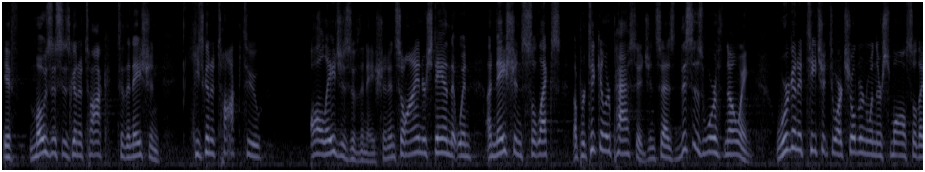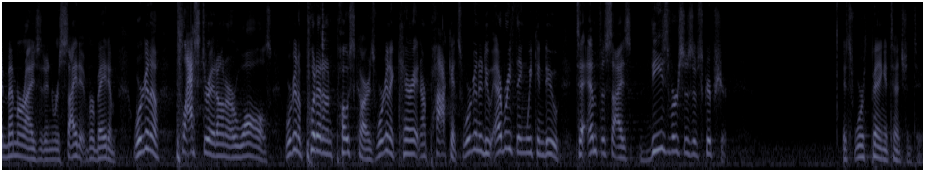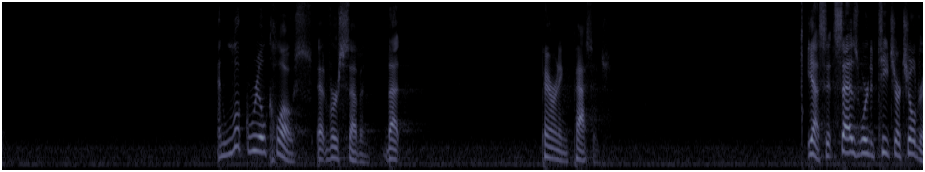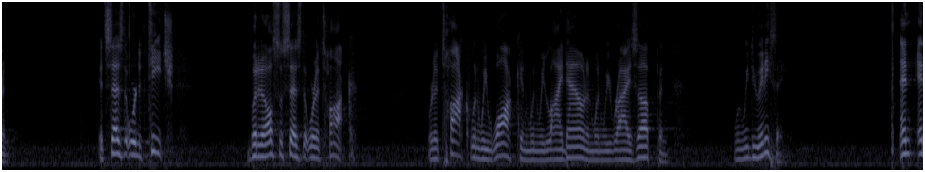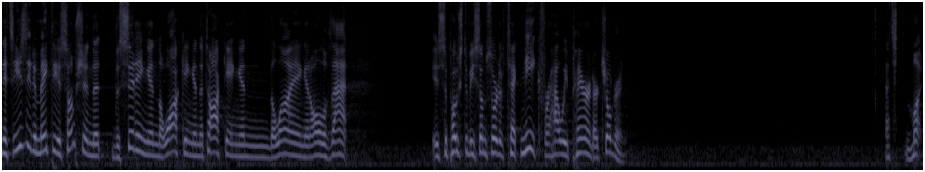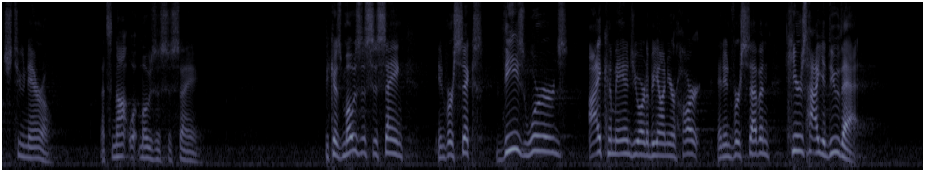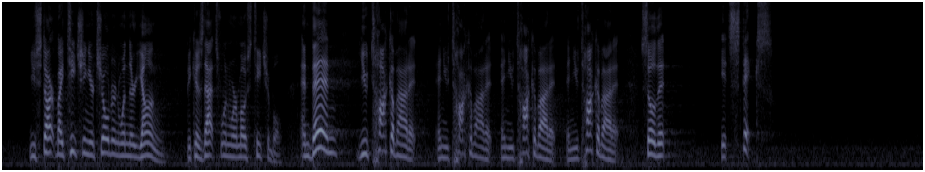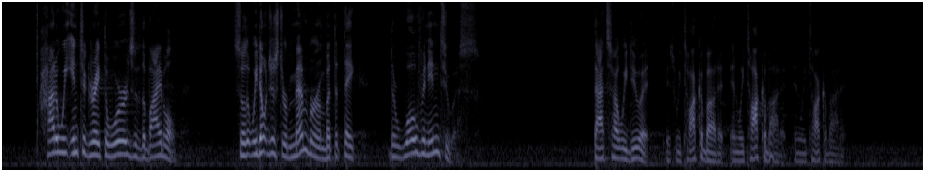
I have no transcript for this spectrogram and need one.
if Moses is going to talk to the nation, he's going to talk to all ages of the nation. And so I understand that when a nation selects a particular passage and says, This is worth knowing, We're going to teach it to our children when they're small so they memorize it and recite it verbatim. We're going to plaster it on our walls. We're going to put it on postcards. We're going to carry it in our pockets. We're going to do everything we can do to emphasize these verses of Scripture. It's worth paying attention to. And look real close at verse 7, that parenting passage. Yes, it says we're to teach our children. It says that we're to teach, but it also says that we're to talk. We're to talk when we walk and when we lie down and when we rise up and when we do anything. And, and it's easy to make the assumption that the sitting and the walking and the talking and the lying and all of that is supposed to be some sort of technique for how we parent our children. That's much too narrow. That's not what Moses is saying. Because Moses is saying in verse 6, These words I command you are to be on your heart. And in verse 7, here's how you do that. You start by teaching your children when they're young, because that's when we're most teachable. And then you talk about it, and you talk about it, and you talk about it, and you talk about it, so that it sticks. How do we integrate the words of the Bible so that we don't just remember them, but that they, they're woven into us? That's how we do it, is we talk about it, and we talk about it, and we talk about it.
